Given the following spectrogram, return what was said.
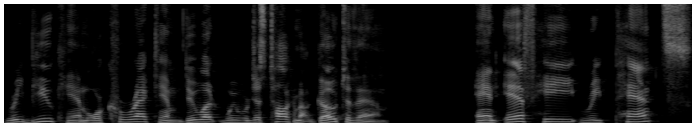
rebuke him or correct him. Do what we were just talking about. Go to them. And if he repents,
